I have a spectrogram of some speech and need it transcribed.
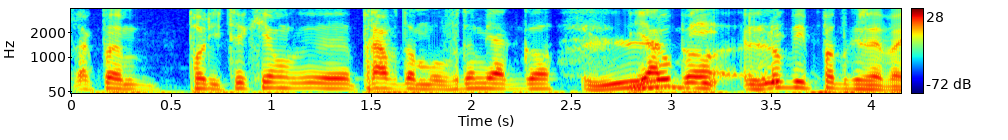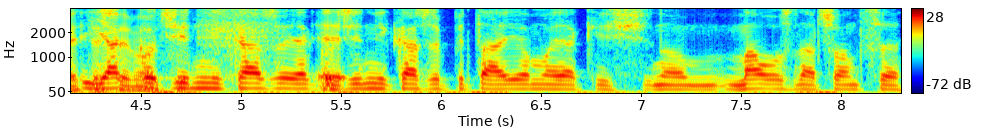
tak powiem, politykiem y, prawdomównym, jak go, jak Lubi, go, lubi podgrzewać jak go dziennikarze, jak go E- dziennikarze pytają o jakieś no, mało znaczące,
